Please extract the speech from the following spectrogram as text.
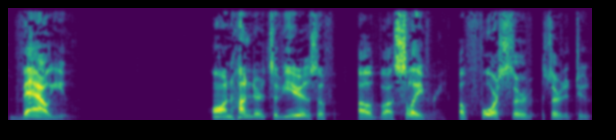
value on hundreds of years of, of uh, slavery, of forced servitude?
